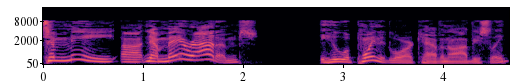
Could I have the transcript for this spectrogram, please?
to me, uh, now Mayor Adams, who appointed Laura Kavanagh, obviously,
